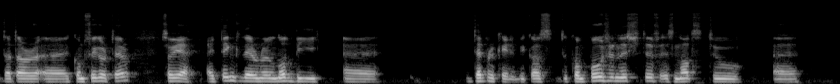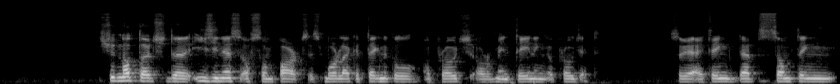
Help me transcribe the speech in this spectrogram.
that are uh, configured there. So yeah, I think there will not be uh, deprecated because the Composer initiative is not to uh, should not touch the easiness of some parts. It's more like a technical approach or maintaining a project. So yeah, I think that's something.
